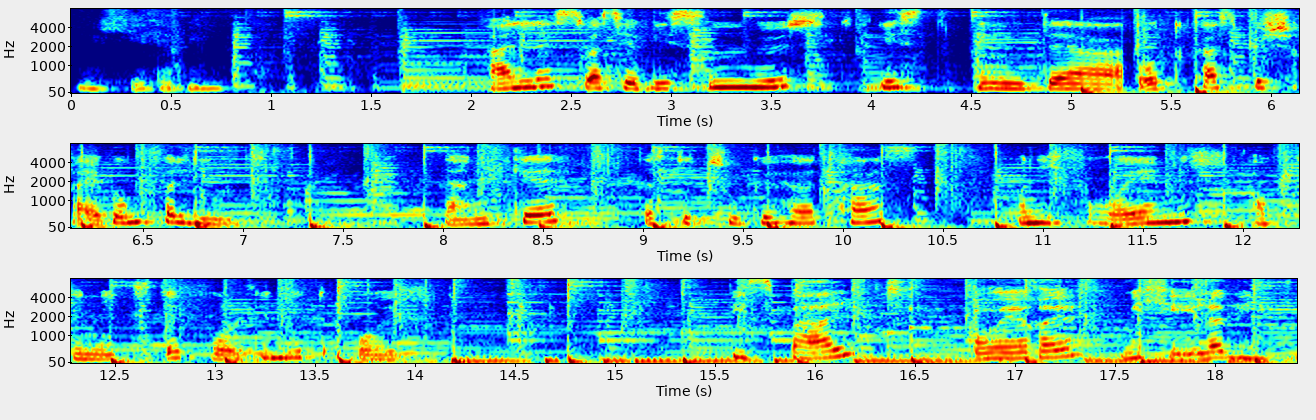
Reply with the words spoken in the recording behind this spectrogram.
Michaela Winter. Alles, was ihr wissen müsst, ist in der Podcast-Beschreibung verlinkt. Danke, dass du zugehört hast und ich freue mich auf die nächste Folge mit euch. Bis bald, eure Michaela Winter.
